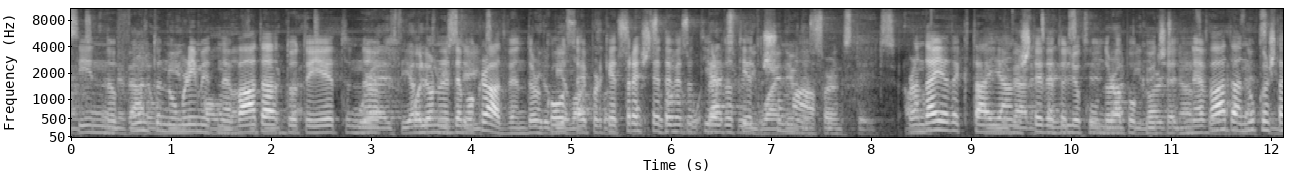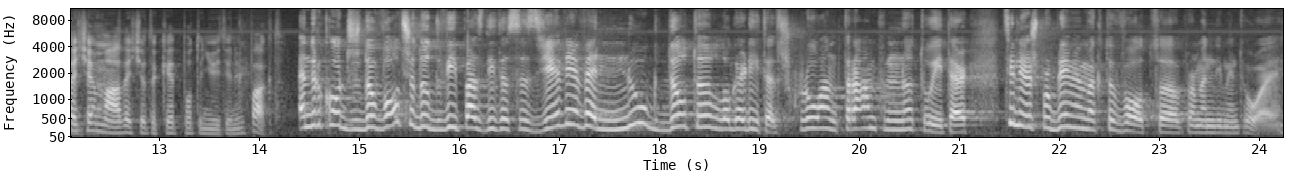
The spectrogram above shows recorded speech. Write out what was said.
si në fund të numërimit Nevada do të jetë në kolonën e demokratëve, ndërkohë sa i përket tre shteteve të tjerë do të jetë shumë më afër. Prandaj edhe këta janë shtete të lëkundur apo kyçe. Nevada nuk është aq e madhe që të ketë po të njëjtin impakt. E ndërkohë çdo votë që do të vijë pas ditës së zgjedhjeve nuk do të llogaritet, shkruan Trump në Twitter. Cili është problemi me këtë votë, për mendimin tuaj?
